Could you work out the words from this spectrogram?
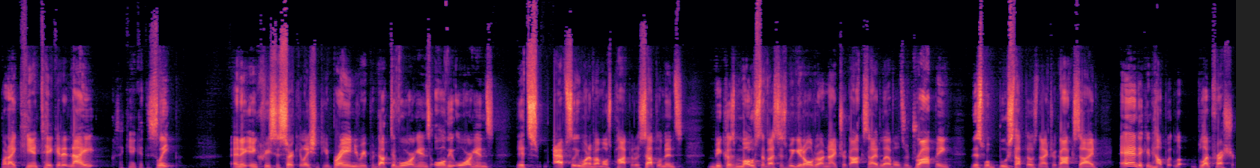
But I can't take it at night because I can't get to sleep. And it increases circulation to your brain, your reproductive organs, all the organs. It's absolutely one of our most popular supplements because most of us, as we get older, our nitric oxide levels are dropping. This will boost up those nitric oxide and it can help with blood pressure.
